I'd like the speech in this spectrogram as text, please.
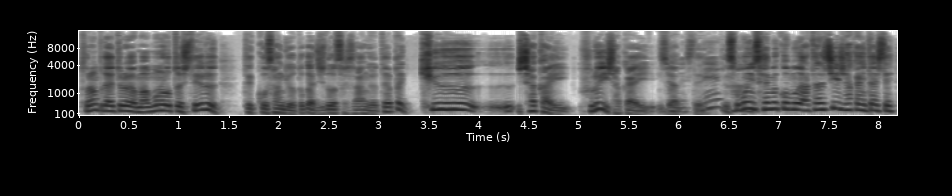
トランプ大統領が守ろうとしている鉄鋼産業とか自動車産業って、やっぱり旧社会、古い社会であって、そ,、ね、そこに攻め込む新しい社会に対して、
